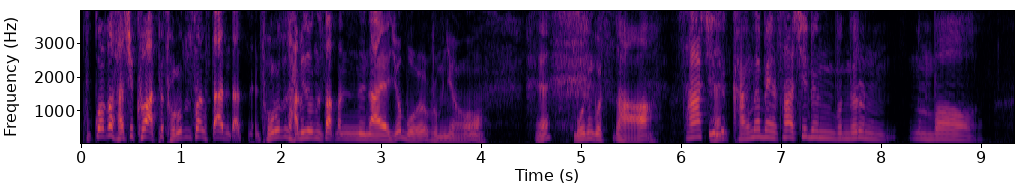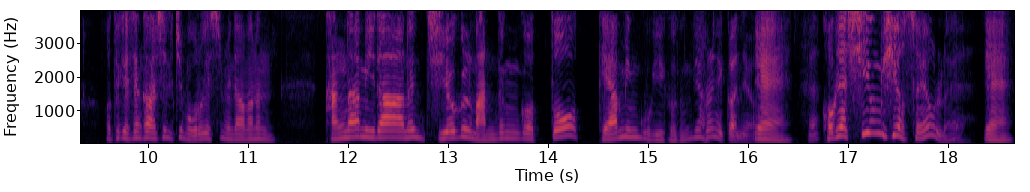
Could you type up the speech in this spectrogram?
국가가 사실 그 앞에 도로도 다 도로도 자기 돈으로 닦아야죠 뭘 그러면요. 예? 모든 것도 다. 사실 네? 강남에 사시는 분들은 뭐 어떻게 생각하실지 모르겠습니다만은 강남이라는 지역을 만든 것도 대한민국이거든요. 그러니까요. 예. 예? 거기가 시흥시였어요, 원래. 네. 예.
